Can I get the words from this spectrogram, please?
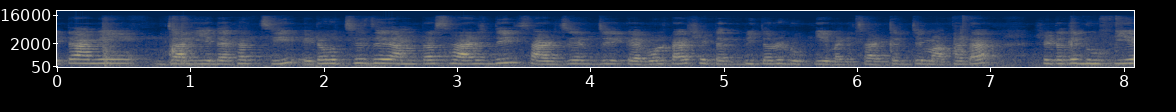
এটা আমি জ্বালিয়ে দেখাচ্ছি। এটা হচ্ছে যে আমরা সার্জ দিই সার্জের যে কেবলটা সেটার ভিতরে ঢুকিয়ে মানে সার্জের যে মাথাটা, সেটাতে ঢুকিয়ে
